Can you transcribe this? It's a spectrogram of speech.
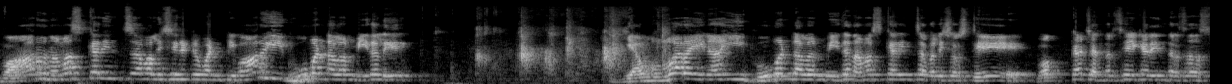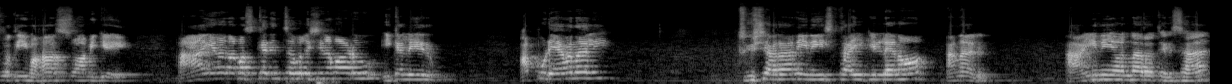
వారు నమస్కరించవలసినటువంటి వారు ఈ భూమండలం మీద లేరు. ఎవరైనా ఈ భూమండలం మీద నమస్కరించవలసి వస్తే ఒక్క చంద్రశేఖరేంద్ర సరస్వతి మహాస్వామికే. ఆయన నమస్కరించవలసిన వాడు ఇక లేరు. అప్పుడు ఏమనాలి? చూశారా నేను ఈ స్థాయికి వెళ్ళానో అనాలి ఆయన ఏమన్నారో తెలుసా?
